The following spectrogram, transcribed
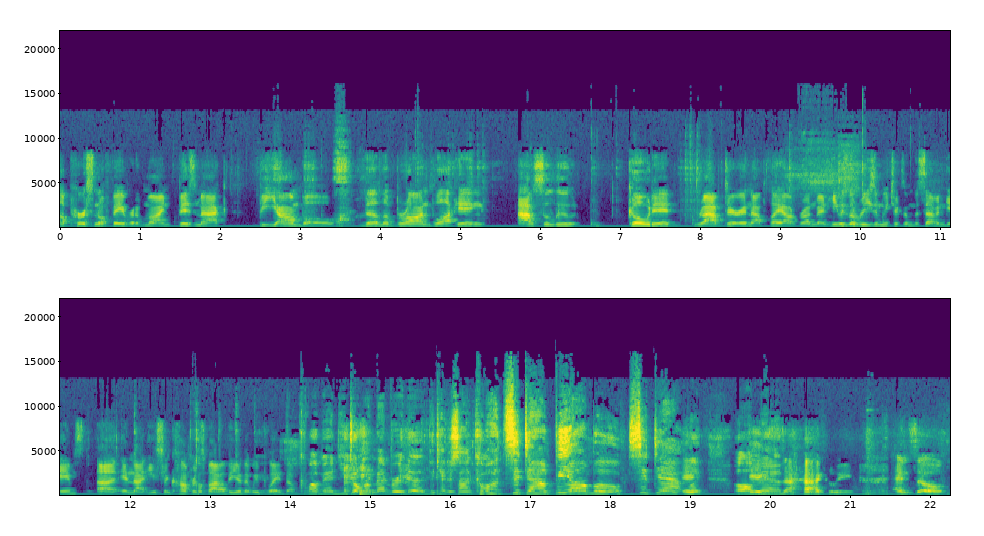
a personal favorite of mine, Bismack Biyombo, the LeBron blocking absolute goaded Raptor in that playoff run, man. He was the reason we took them the seven games uh, in that Eastern Conference come, Final the year that we played them. Come on, man. You don't remember the the Kendrick song? Come on, sit down, Biyombo, sit down. It, like, oh man, exactly. And so,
